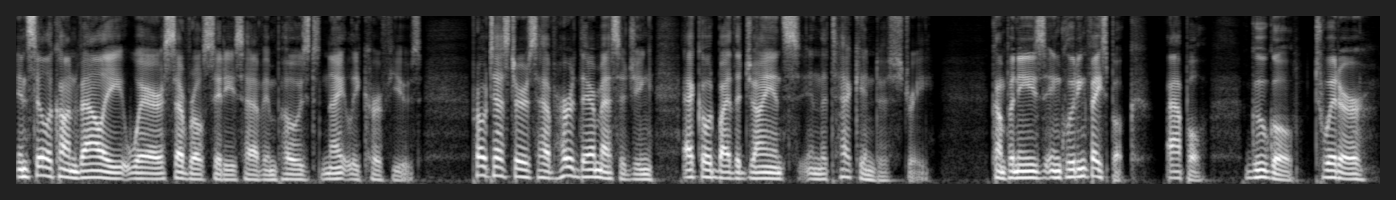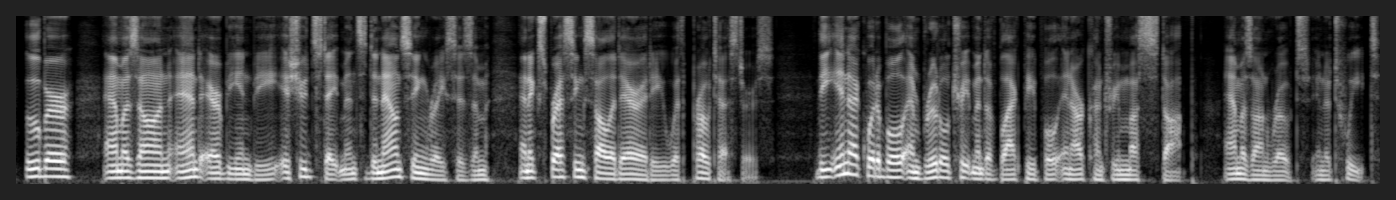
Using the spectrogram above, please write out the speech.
In Silicon Valley, where several cities have imposed nightly curfews, protesters have heard their messaging echoed by the giants in the tech industry. Companies including Facebook, Apple, Google, Twitter, Uber, Amazon, and Airbnb issued statements denouncing racism and expressing solidarity with protesters. The inequitable and brutal treatment of black people in our country must stop, Amazon wrote in a tweet.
